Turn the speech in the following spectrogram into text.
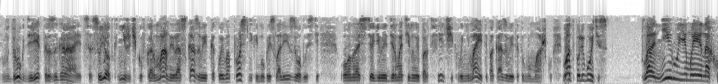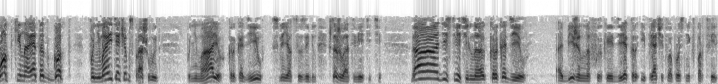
Вдруг директор загорается, сует книжечку в карман и рассказывает, какой вопросник ему прислали из области. Он расстегивает дерматиновый портфельчик, вынимает и показывает эту бумажку. «Вот, полюбуйтесь. Планируемые находки на этот год. Понимаете, о чем спрашивают?» «Понимаю, крокодил», — смеется Зыбин. «Что же вы ответите?» «Да, действительно, крокодил», — обиженно фыркает директор и прячет вопросник в портфель.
